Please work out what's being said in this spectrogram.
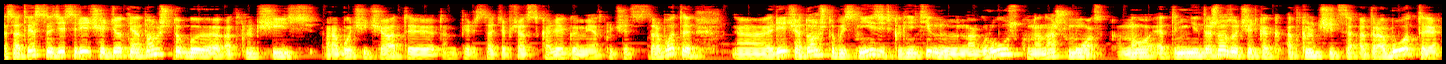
Соответственно, здесь речь идет не о том, чтобы отключить рабочие чаты, там, перестать общаться с коллегами, отключиться с работы. Э, речь о том, чтобы снизить когнитивную нагрузку на наш мозг. Но это не должно звучать как отключиться от работы,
